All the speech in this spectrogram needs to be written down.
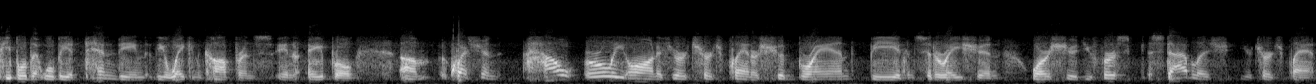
people that will be attending the Awaken conference in April. Um, question How early on, if you're a church planner, should brand be a consideration, or should you first establish your church plant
